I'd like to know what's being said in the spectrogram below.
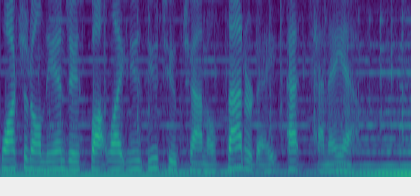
Watch it on the NJ Spotlight News YouTube channel Saturday at 10 a.m.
